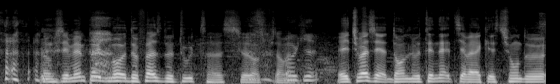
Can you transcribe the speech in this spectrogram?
Donc j'ai même pas eu de, de phase de doute euh, dans Spider-Man. Et tu vois, dans le Tenet, il y avait la question de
